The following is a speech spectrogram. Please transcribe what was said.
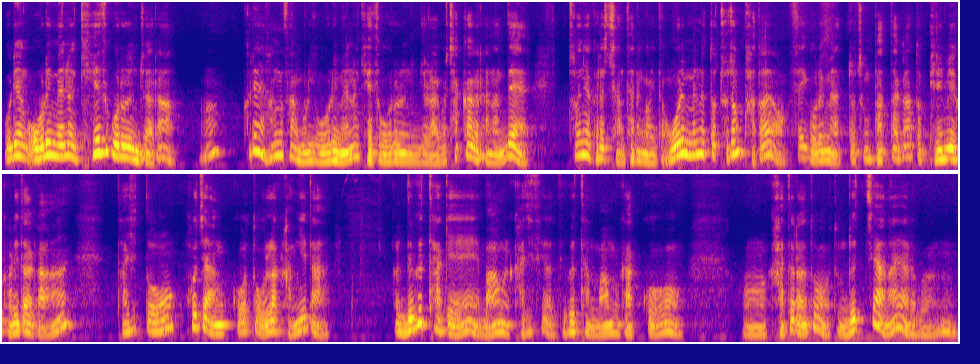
우리는 오르면은 계속 오르는 줄 알아. 어? 그래, 항상 우리가 오르면은 계속 오르는 줄 알고 착각을 하는데 전혀 그렇지 않다는 겁니다. 오르면은 또 조정 받아요. 세게 오르면 또 조정 받다가 또 빌빌 거리다가 다시 또 호지 않고 또 올라갑니다. 그러니까 느긋하게 마음을 가지세요. 느긋한 마음을 갖고 어, 가더라도 좀 늦지 않아요, 여러분.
